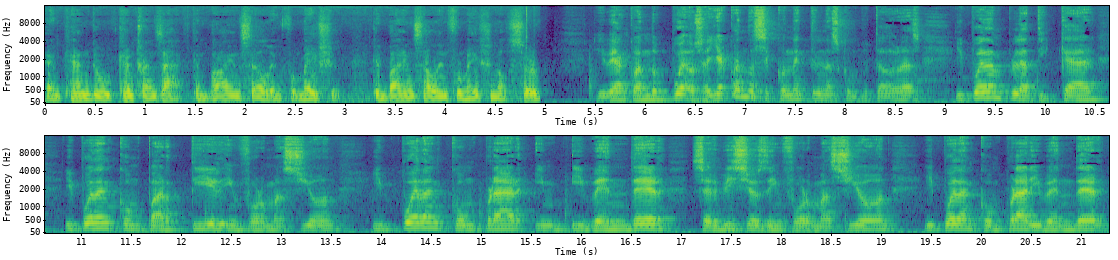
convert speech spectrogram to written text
and can do can transact, can buy and sell information, can buy and sell informational services. Y vean, cuando pueda, o sea, ya cuando se conecten las computadoras y puedan platicar y puedan compartir información y puedan comprar y, y vender servicios de información y puedan comprar y vender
